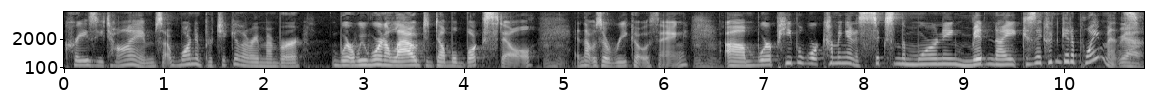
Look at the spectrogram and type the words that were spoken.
crazy times one in particular i remember where we weren't allowed to double book still and that was a rico thing um, where people were coming in at six in the morning midnight because they couldn't get appointments Yeah.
